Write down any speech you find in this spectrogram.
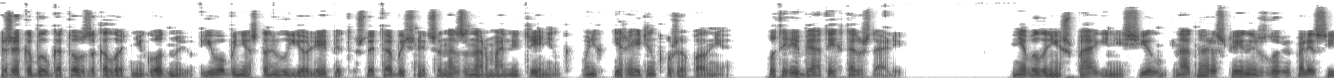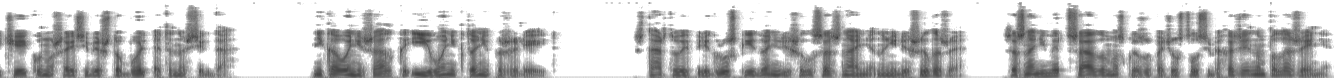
Жека был готов заколоть негодную, его бы не остановил ее лепет, что это обычная цена за нормальный тренинг. У них и рейтинг уже вполне. Вот и ребята их так ждали. Не было ни шпаги, ни сил. На одной расклеенной злобе полез ячейку, внушая себе, что боль — это навсегда. Никого не жалко, и его никто не пожалеет. Стартовая перегрузка едва не лишила сознания, но не лишила же. Сознание мерцало, мозг сразу почувствовал себя хозяином положения.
